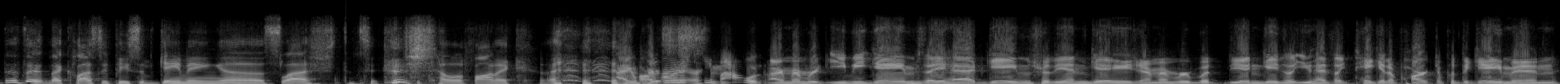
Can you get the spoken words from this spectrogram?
that's a, that classic piece of gaming uh, slash telephonic. I remember it came out. I remember at EB Games they had games for the N-Gage. I remember, but the N-Gage like you had like take it apart to put the game in.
